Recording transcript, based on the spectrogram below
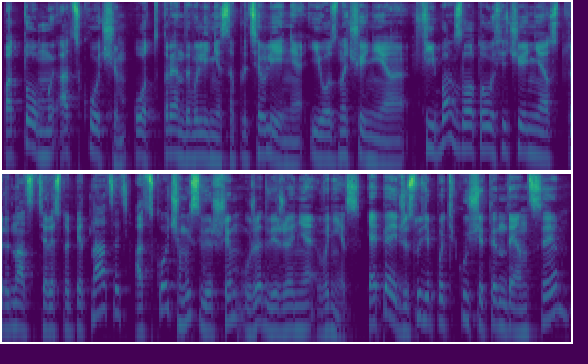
потом мы отскочим от трендовой линии сопротивления и от значения FIBA, золотого сечения 113-115, отскочим и совершим уже движение вниз. И опять же, судя по текущей тенденции,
